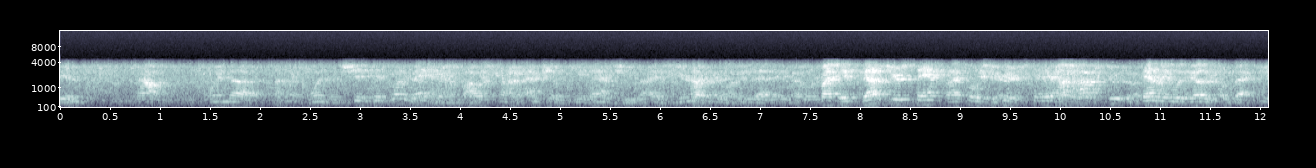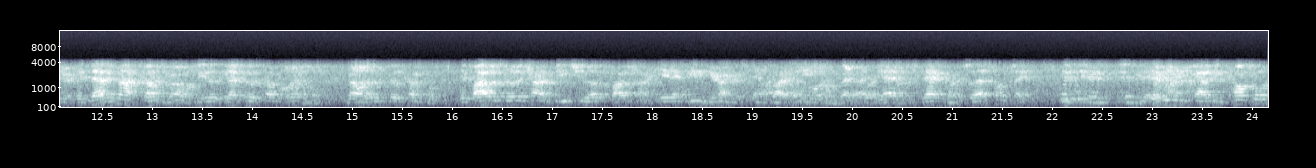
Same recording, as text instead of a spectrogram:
yeah. Now, when, uh, when the shit hits the fan, if I was trying to actually get at you, right, you're not gonna do that anyway. But if that's your stance, and I told you here, stand, stand there with the other foot back. If that's not comfortable, you, that feel comfortable? No, it doesn't feel comfortable. If I was really trying to beat you up, if I was trying to hit at you, you're not gonna stand like that. You're gonna back, right? Yeah, exactly. So that's what I'm saying. Everything's gotta be comfortable,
